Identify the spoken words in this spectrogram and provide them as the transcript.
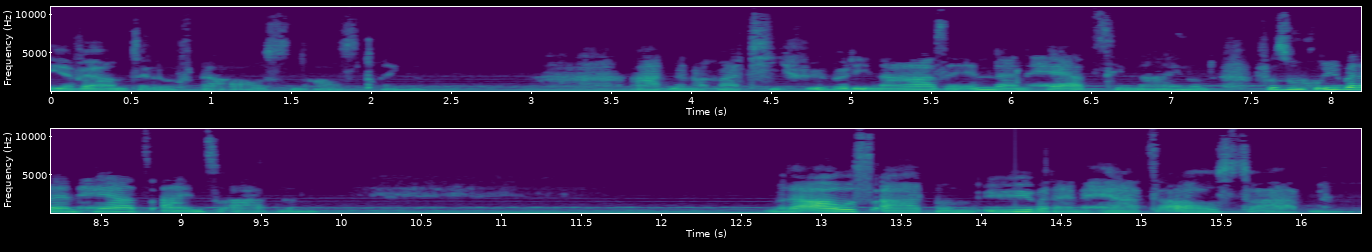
die erwärmte Luft nach außen ausdringen. Atme nochmal tief über die Nase in dein Herz hinein und versuch über dein Herz einzuatmen. Mit der Ausatmung über dein Herz auszuatmen.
